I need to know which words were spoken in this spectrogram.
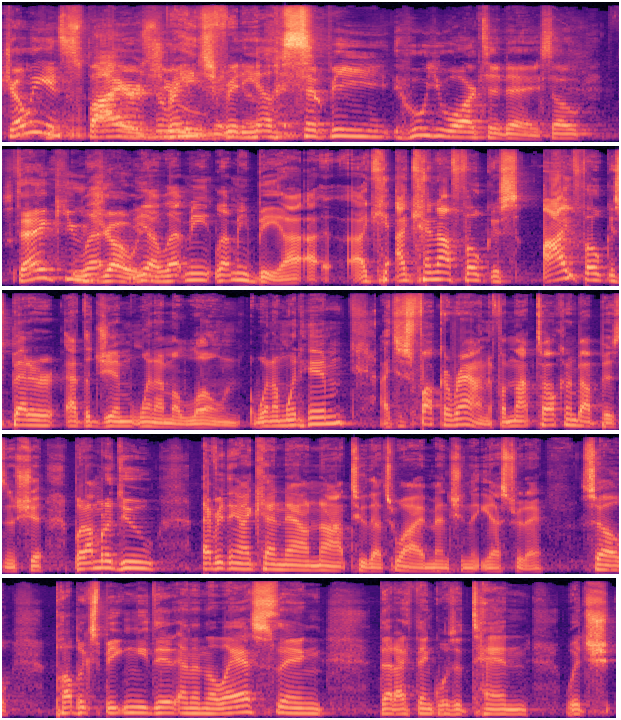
Joey inspires you Rage videos. to be who you are today. So thank you, Let- Joey. Yeah, let me let me be. I, I I can I cannot focus. I focus better at the gym when I'm alone. When I'm with him, I just fuck around. If I'm not talking about business shit, but I'm gonna do everything I can now not to. That's why I mentioned it yesterday. So public speaking, he did, and then the last thing that I think was a ten, which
